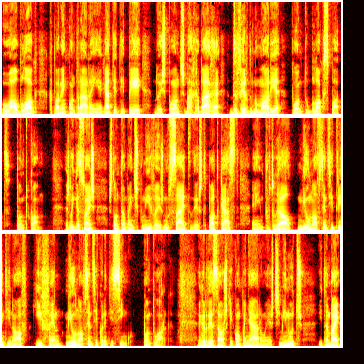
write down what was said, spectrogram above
ou ao blog que podem encontrar em http deverdememoria.blogspot.com. As ligações estão também disponíveis no site deste podcast em Portugal 1939 IFEN 1945.org. Agradeço aos que acompanharam estes minutos e também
